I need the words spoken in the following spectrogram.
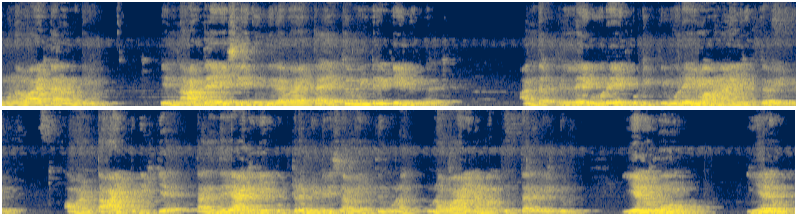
உணவாய் தர முடியும். என்னால் தயவு செய்து விரைவாய் தயக்கமின்றி கேளுங்கள். அந்த பிள்ளை ஒரே குடிக்கு ஒரே மகனாய் இருக்க வேண்டும். அவன் தாய் பிடிக்க தந்தை அரிய குற்றமின்றி சமைத்து உண உணவாய் நமக்கு தர வேண்டும். இயலுமோ? இயலும்.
